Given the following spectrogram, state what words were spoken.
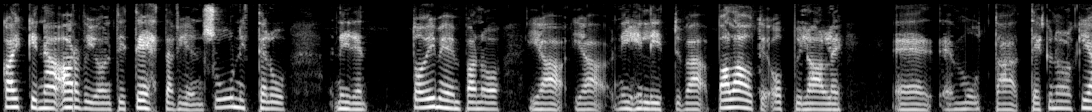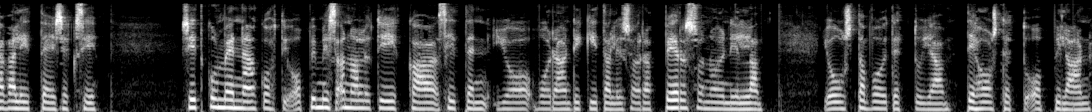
kaikki nämä arviointitehtävien suunnittelu, niiden toimeenpano ja, ja niihin liittyvä palaute oppilaalle e, muuttaa teknologiavälitteiseksi. Sitten kun mennään kohti oppimisanalytiikkaa, sitten jo voidaan digitalisoida personoinnilla joustavoitettu ja tehostettu oppilaan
